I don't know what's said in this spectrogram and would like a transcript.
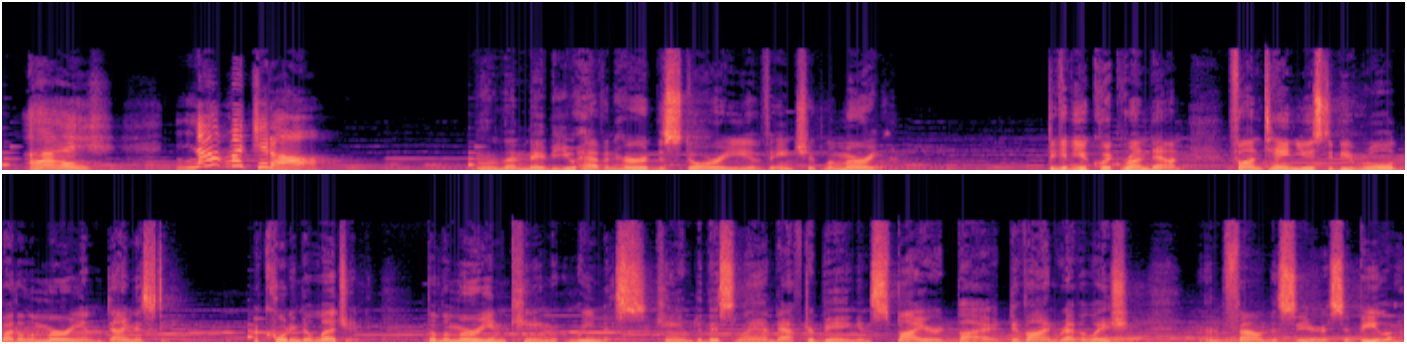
Uh, not much at all. Well, then maybe you haven't heard the story of ancient Lemuria. To give you a quick rundown, Fontaine used to be ruled by the Lemurian dynasty. According to legend, the Lemurian king Remus came to this land after being inspired by divine revelation and found the seer Sibila,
